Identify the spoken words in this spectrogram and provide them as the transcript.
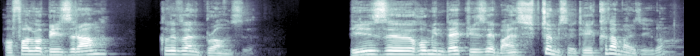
버팔로 빌즈랑 클리블랜드 브라운스. 빌즈 홈인데 빌즈에 마이너스 10점 있어요. 되게 크단 말이죠 이거. 아.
